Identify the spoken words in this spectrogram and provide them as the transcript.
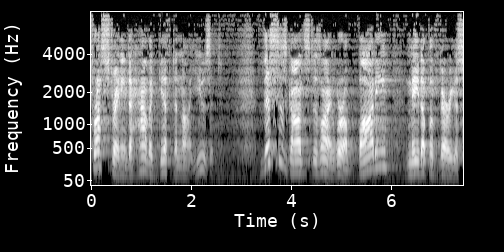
frustrating to have a gift and not use it. This is God's design. We're a body made up of various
